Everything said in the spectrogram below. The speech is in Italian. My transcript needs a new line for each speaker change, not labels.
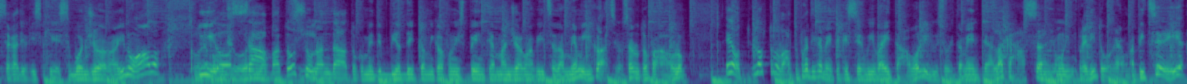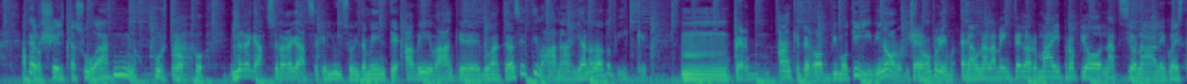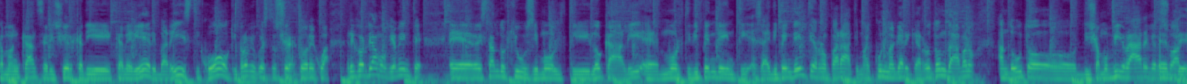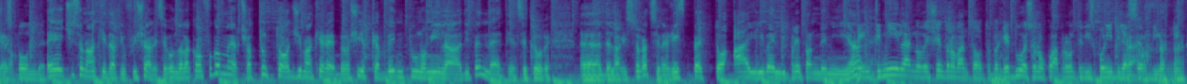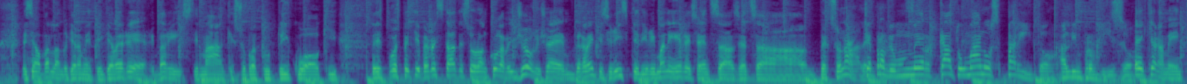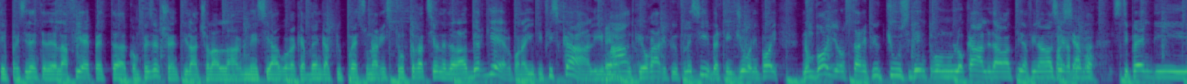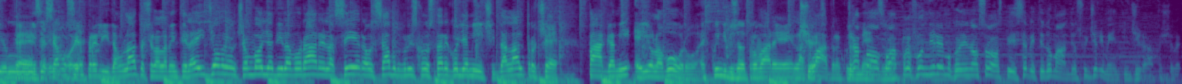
questa è Radio Kiss Kiss. Buongiorno di nuovo.
Ancora
Io
buongiorno.
sabato
Sì.
sono andato, come vi ho detto a microfoni spenti, a mangiare una pizza da un mio amico, anzi lo saluto Paolo, e ho- l'ho trovato praticamente che serviva ai tavoli, lui solitamente alla cassa, è un imprenditore, ha una pizzeria.
Ma
però-
per scelta sua?
No, purtroppo il ragazzo e la ragazza che lui solitamente aveva anche durante la settimana gli hanno dato picche. Mm, per- anche per ovvi motivi, no? Lo dicevamo
Certo.
prima. Eh,
Ma è una lamentela ormai proprio nazionale questa mancanza e ricerca di camerieri, baristi, cuochi, proprio questo
Certo.
settore qua. Ricordiamo ovviamente, eh, restando chiusi molti locali, eh, molti dipendenti, eh, sai, i dipendenti erano parati, ma alcuni magari che arrotondavano hanno dovuto, diciamo, virare verso altre sponde.
E ci sono anche i dati ufficiali. Secondo la Confcommercio, a tutt'oggi mancherebbero circa 21.000 dipendenti nel settore eh, della ristorazione rispetto ai livelli pre-pandemia.
20.998 perché due sono qua pronti disponibili a
Bravo.
servirvi.
e stiamo parlando chiaramente di camerieri, baristi, ma anche e soprattutto i cuochi. Le prospettive per l'estate sono ancora peggiori, cioè veramente si rischia di rimanere senza, senza personale.
C'è proprio un mercato umano sparito all'improvviso.
E chiaramente il presidente della FIEPET Confesercenti lancia l'allarme, si augura che avvenga al più presto una ristrutturazione dell'alberghiero con aiuti fiscali,
Certo.
ma anche orari più flessibili perché i giovani poi non vogliono stare più chiusi dentro un locale dalla mattina fino alla sera
siamo-
per stipendi mm,
Eh, siamo sempre lì, da un lato c'è la lamentela, "Eh, i giovani non c'hanno voglia di lavorare la sera o il sabato preferiscono stare con gli amici, dall'altro c'è pagami e io lavoro e quindi bisogna trovare la
Certo.
quadra qui
Tra poco approfondiremo con il nostro ospite. Se avete domande o suggerimenti, giratecele.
